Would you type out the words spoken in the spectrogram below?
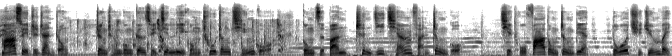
麻遂之战中，郑成功跟随晋厉公出征秦国，公子班趁机遣返郑国，企图发动政变夺取君位。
